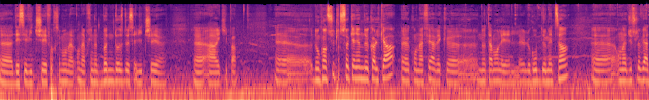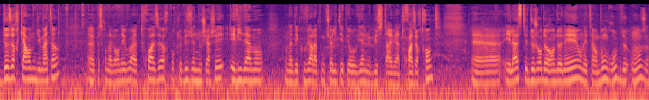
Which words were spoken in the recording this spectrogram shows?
euh, des ceviches. Forcément, on a, on a pris notre bonne dose de ceviche euh, à Arequipa. Euh, donc ensuite, ce canyon de Colca euh, qu'on a fait avec euh, notamment le, groupe de médecins, euh, on a dû se lever à 2h40 du matin euh, parce qu'on avait rendez-vous à 3h pour que le bus vienne nous chercher. Évidemment, on a découvert la ponctualité péruvienne, le bus est arrivé à 3h30. Euh, et là, c'était deux jours de randonnée. On était un bon groupe de 11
